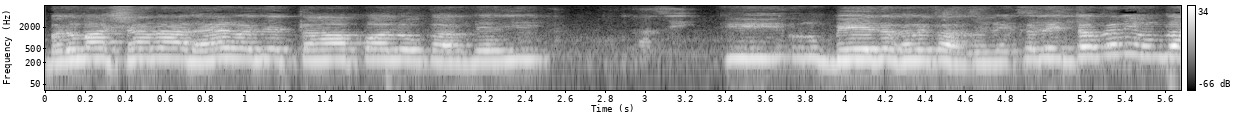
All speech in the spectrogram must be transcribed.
ਬਦਮਾਸ਼ਾਂ ਨਾਲ ਰਹਿਣ ਲੱਗੇ ਤਾਂ ਆਪਾਂ ਲੋਕ ਕਰਦੇ ਜੀ। ਕਿ ਉਹਨੂੰ ਬੇਦਖਲ ਕਰ ਦਿੰਦੇ? ਕਦੇ ਇਦਾਂ ਤਾਂ ਨਹੀਂ ਹੁੰਦਾ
